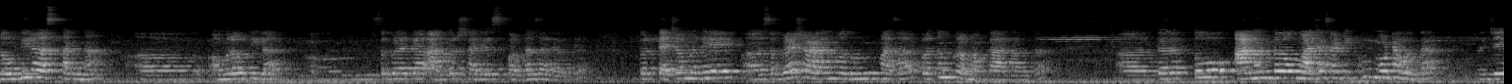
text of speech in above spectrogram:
नववीला असताना अमरावतीला सगळ्या त्या आंतरशालेय स्पर्धा झाल्या होत्या. तर त्याच्यामध्ये सगळ्या शाळांमधून माझा प्रथम क्रमांक आला होता. तर तो आनंद माझ्यासाठी खूप मोठा होता. म्हणजे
